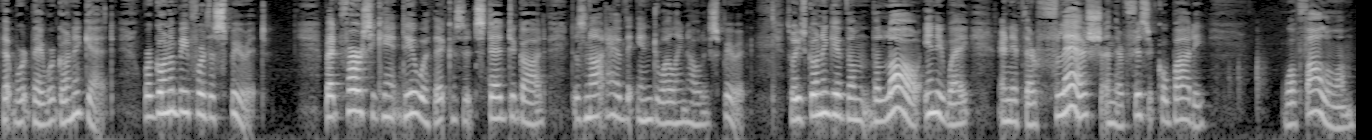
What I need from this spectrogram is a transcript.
that were, they were going to get were going to be for the Spirit. But first, he can't deal with it because it's dead to God, does not have the indwelling Holy Spirit. So he's going to give them the law anyway, and if their flesh and their physical body will follow them,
